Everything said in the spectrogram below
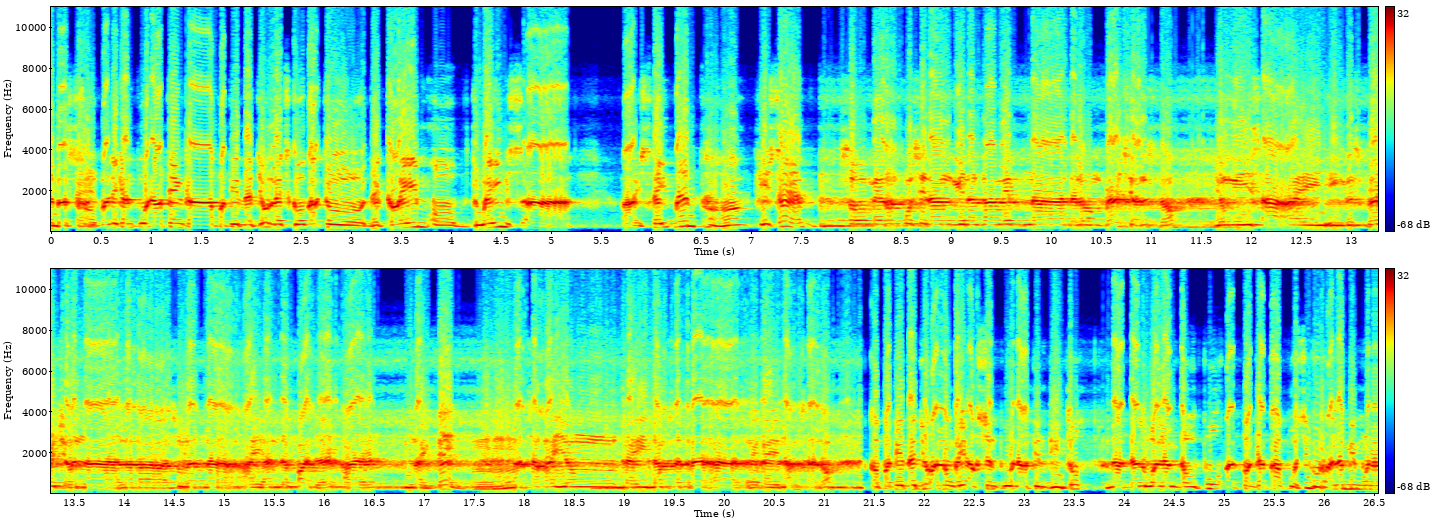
and the So, Son. balikan po natin kapatid na Joe. Let's go back to the claim of Dwayne's uh, uh, statement. Uh-huh. He said, So meron po silang ginagamit na dalawang versions, no? Yung isa ay English version na nakasulat na I and the Father are united. At saka yung kay Lamsa, na Joe, anong reaction po natin dito? Na dalawa lang daw po. At pagkatapos, siguro alamin muna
